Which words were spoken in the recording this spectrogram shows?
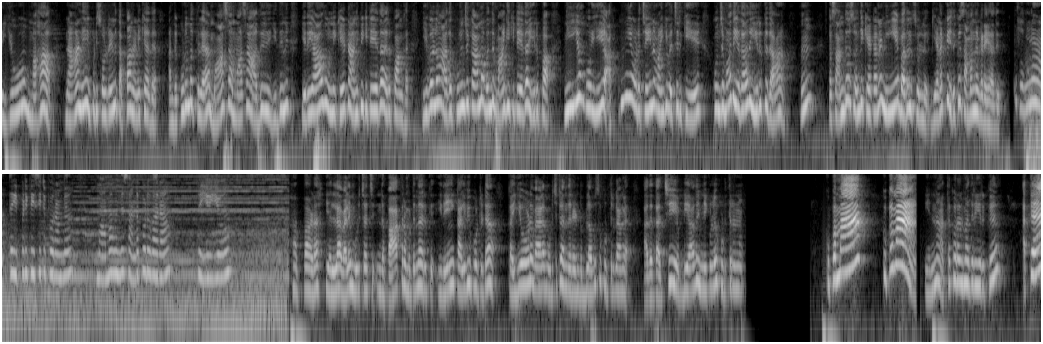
ஐயோ மகா நானே இப்படி சொல்றேன்னு தப்பா நினைக்காத. அந்த குடும்பத்துல மாசம் மாசம் அது இதுன்னு எதையாவது ஒண்ணு கேட்டு அனுப்பிக்கிட்டே தான் இருப்பாங்க. இவளும் அதை புரிஞ்சுக்காம வந்து வாங்கிக்கிட்டே தான் இருப்பா. நீயும் போய் அக்னியோட செயினை வாங்கி வச்சிருக்கியே. கொஞ்சமாவது ஏதாவது இருக்குதா? ம்? இப்ப சந்தோஷம் வந்து கேட்டானா நீயே பதில் சொல்லு. எனக்கு இதுக்கு சம்மந்தம் கிடையாது. என்ன அத்தை இப்படி பேசிட்டு போறாங்க? மாமா வந்து சண்டை போடுவாரா? ஐயோ அப்பாடா எல்லா வேலையும் முடிச்சாச்சு. இந்த பாத்திரம் மட்டும்தான் இருக்கு. இதையும் கழுவி போட்டுட்டா கையோட வேலை முடிச்சுட்டு அந்த ரெண்டு பிளவுஸ் கொடுத்துருக்காங்க. அதை தச்சு எப்படியாவது இன்னைக்குள்ள கொடுத்துடணும். குப்பமா? குப்பமா? என்ன அத்தை குரல் மாதிரி இருக்கு? அத்தை?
